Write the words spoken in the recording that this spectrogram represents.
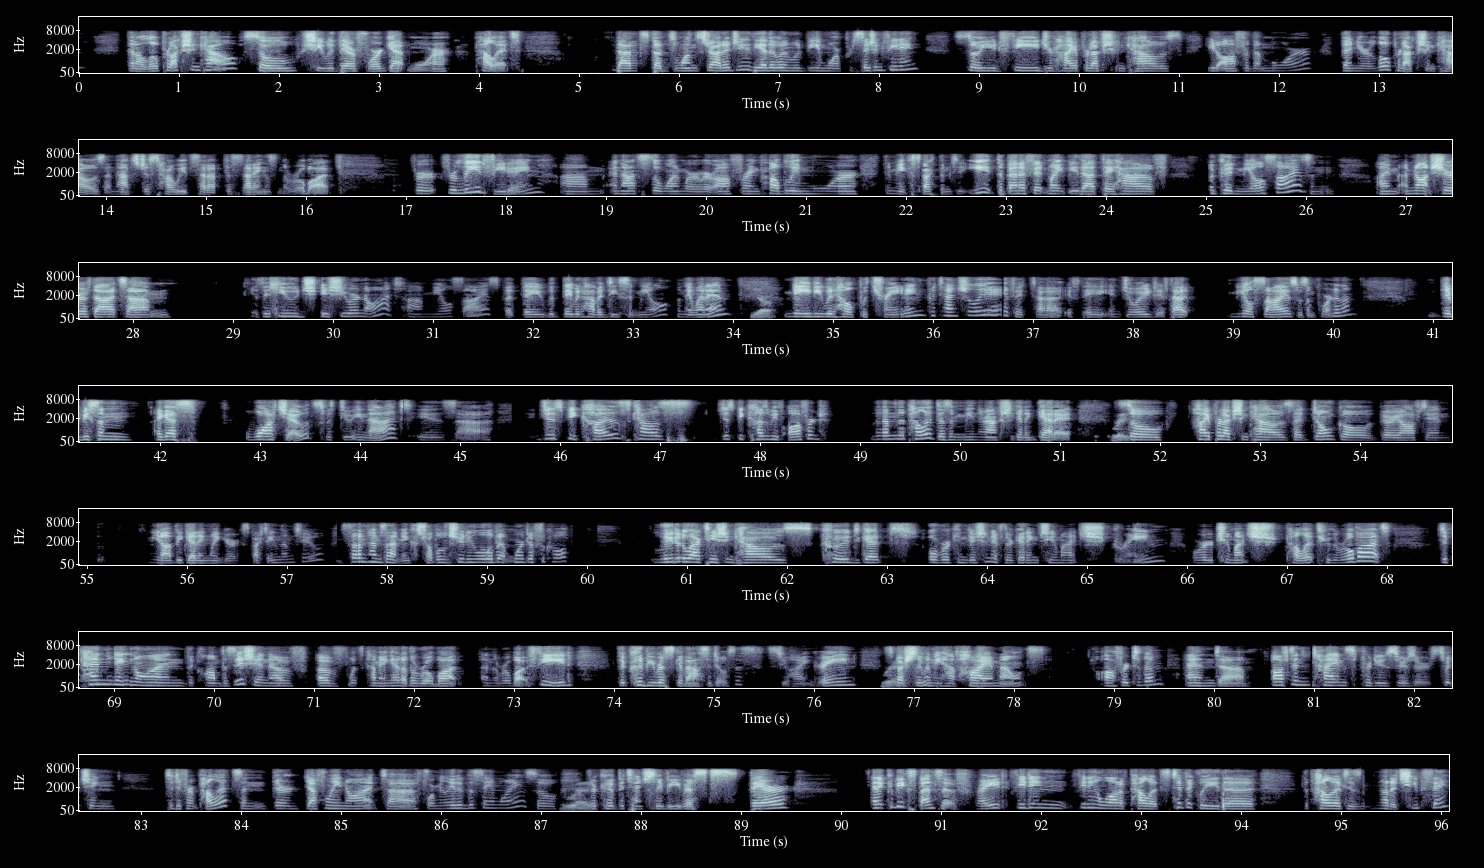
than a low production cow. So she would therefore get more pellet. That's that's one strategy. The other one would be more precision feeding. So you'd feed your high production cows, you'd offer them more than your low production cows, and that's just how we'd set up the settings in the robot. For for lead feeding, um, and that's the one where we're offering probably more than we expect them to eat. The benefit might be that they have a good meal size, and I'm I'm not sure if that um, is a huge issue or not, um, meal size, but they would they would have a decent meal when they went in. Yeah. Maybe would help with training potentially if it uh, if they enjoyed if that meal size was important to them. There'd be some I guess watch outs with doing that is uh, just because cows just because we've offered them the pellet doesn't mean they're actually going to get it. Right. So high production cows that don't go very often may not be getting what you're expecting them to. Sometimes that makes troubleshooting a little bit more difficult. Later lactation cows could get overconditioned if they're getting too much grain or too much pellet through the robot. Depending on the composition of, of what's coming out of the robot and the robot feed, there could be risk of acidosis. if It's too high in grain, Right. especially when we have high amounts offered to them. And uh, oftentimes producers are switching to different pellets and they're definitely not uh, formulated the same way. So Right. there could potentially be risks there. And it could be expensive, right? Feeding feeding a lot of pellets, typically the the pellet is not a cheap thing.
